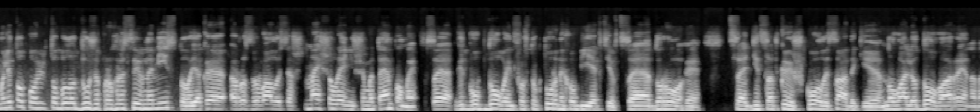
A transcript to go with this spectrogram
Мелітополь то було дуже прогресивне місто, яке розвивалося найшаленішими темпами. Це відбудова інфраструктурних об'єктів, це дороги. Це дітсадки, школи, садики, нова льодова арена,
